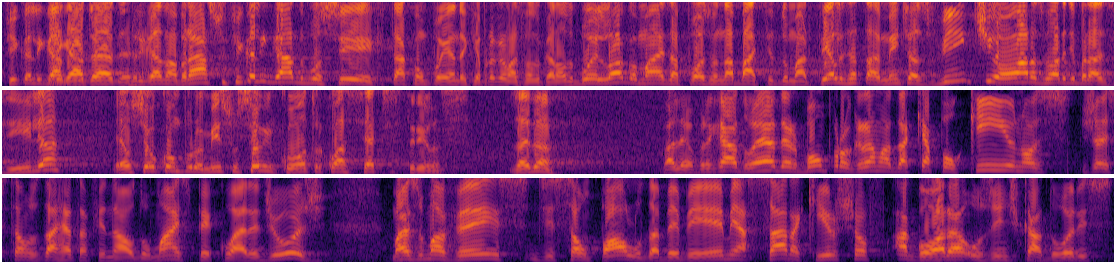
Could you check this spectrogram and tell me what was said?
Fica ligado. Obrigado, Éder. Obrigado, um abraço. Fica ligado você que está acompanhando aqui a programação do canal do Boi. Logo mais após o Na Batida do Martelo, exatamente às 20 horas, hora de Brasília, é o seu compromisso, o seu encontro com as sete estrelas. Zaidan. Valeu, obrigado, Éder. Bom programa. Daqui a pouquinho nós já estamos na reta final do Mais Pecuária de hoje. Mais uma vez, de São Paulo, da BBM, a Sara Kirchhoff. Agora, os indicadores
